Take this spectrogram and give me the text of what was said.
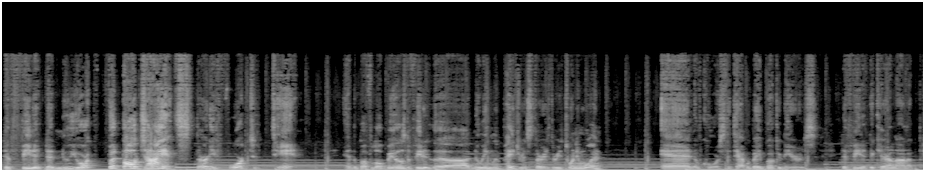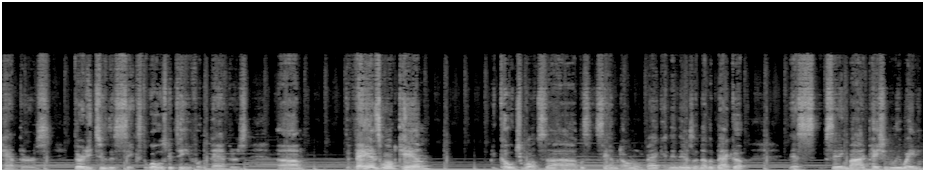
defeated the New York Football Giants 34 to 10. And the Buffalo Bills defeated the uh, New England Patriots 33 21. And of course, the Tampa Bay Buccaneers defeated the Carolina Panthers 32 to 6. The woes continue for the Panthers. Um, the fans want Cam. The coach wants uh, what's Sam Darnold back, and then there's another backup that's sitting by patiently waiting.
